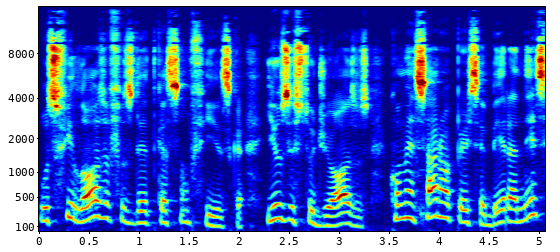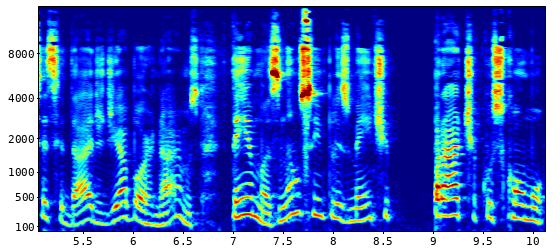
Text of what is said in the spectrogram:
os filósofos da educação física e os estudiosos começaram a perceber a necessidade de abordarmos temas não simplesmente práticos como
